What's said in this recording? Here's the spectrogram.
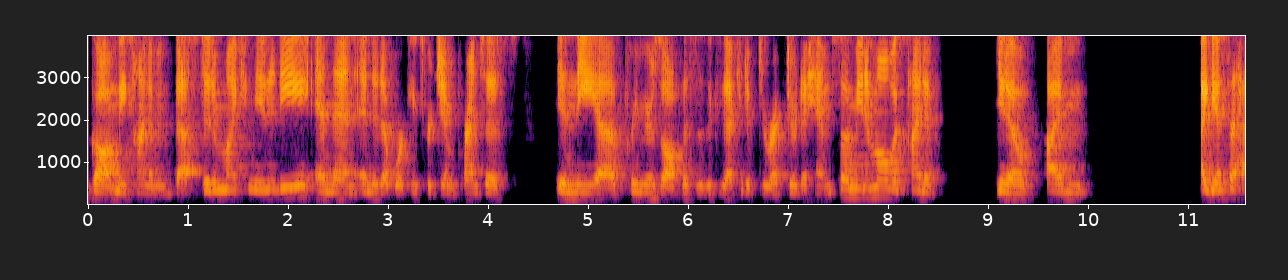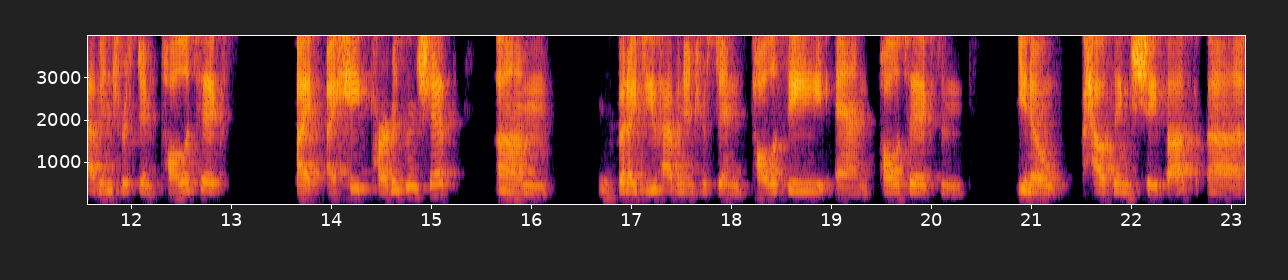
got me kind of invested in my community and then ended up working for Jim Prentice in the uh, premier's office as executive director to him. So, I mean, I'm always kind of, you know, I'm, I guess I have interest in politics. I, I hate partisanship. Um, but I do have an interest in policy and politics and, you know, how things shape up. Uh,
